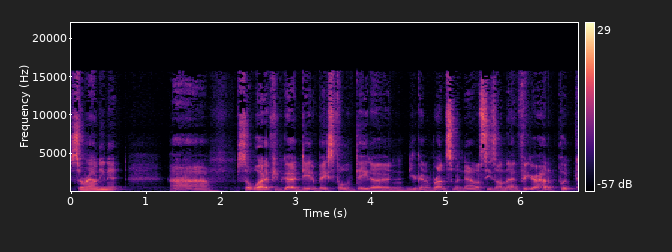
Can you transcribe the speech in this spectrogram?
surrounding it. Uh, so what if you've got a database full of data and you're going to run some analyses on that and figure out how to put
